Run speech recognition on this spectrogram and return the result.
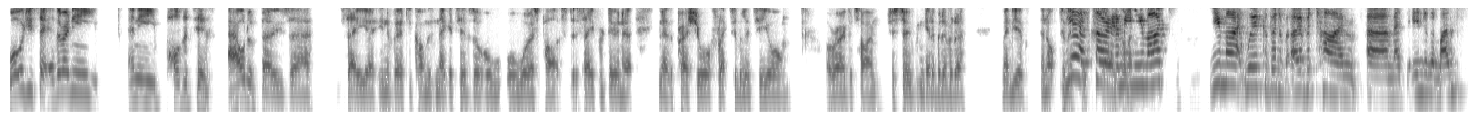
what would you say? Are there any any positives out of those, uh, say, uh, inverted commas, negatives or, or, or worse parts, to, say, for doing it, you know, the pressure or flexibility or or overtime, just so we can get a bit of a maybe a, an optimistic. Yeah. So I mean, you might you might work a bit of overtime um, at the end of the month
